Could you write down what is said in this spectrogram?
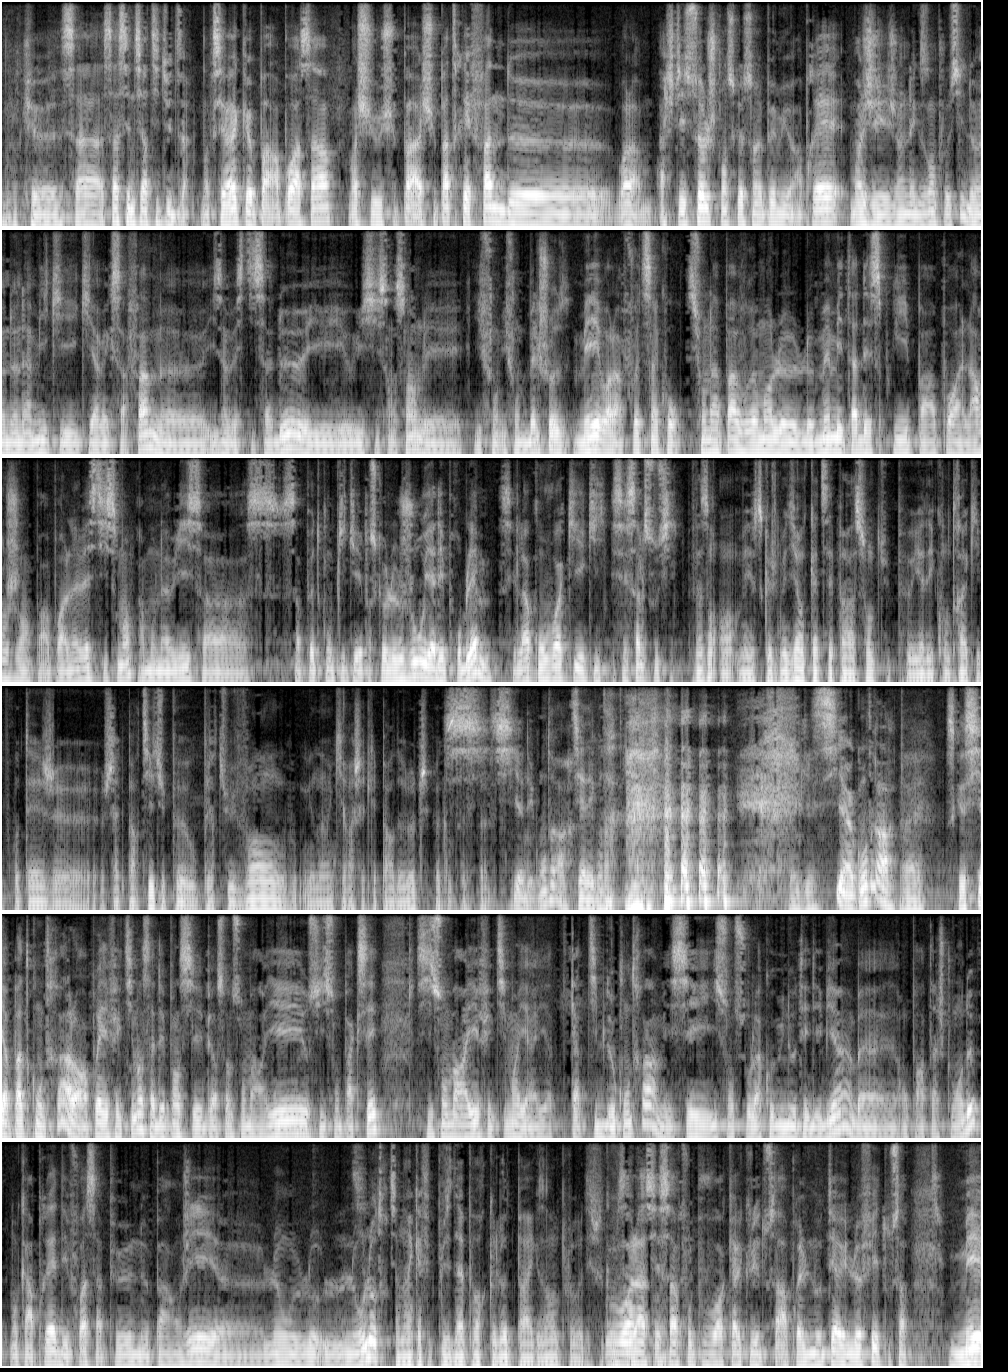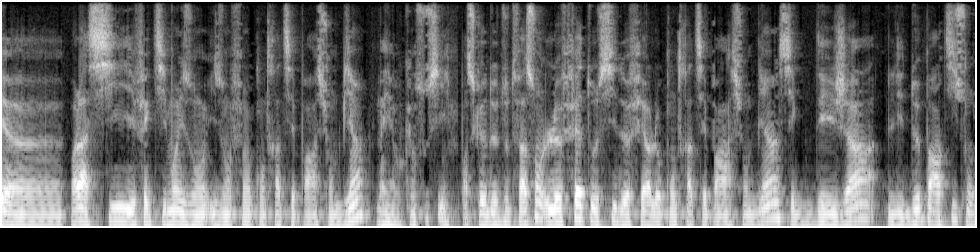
Donc ça, ça c'est une certitude ça. Donc c'est vrai que par rapport à ça, moi je, je suis pas, je suis pas très fan de, voilà, acheter seul. Je pense que c'est un peu mieux. Après, moi j'ai un exemple aussi d'un ami qui, qui avec sa femme, euh, ils investissent à deux, ils réussissent ensemble et ils font, ils font de belles choses. Mais voilà, faut être synchro. Si on n'a pas vraiment le, même état d'esprit par rapport à l'argent, par rapport à l'investissement, à mon avis, ça, ça peut être compliqué. Parce que le jour où il y a des problèmes, c'est là qu'on voit qui est qui. C'est ça le souci. De toute façon, mais ce que je me dis en cas de séparation, tu peux, il y a des contrats qui protègent euh, chaque partie. Tu peux, ou pire tu vends, ou il y en a un qui rachète les parts de l'autre. Je sais pas comment ça se passe. S'il y a des contrats. S'il y a des contrats. S'il y a un contrat. Ouais. Parce que s'il n'y a pas de contrat, alors après, effectivement, ça dépend si les personnes sont mariées ou s'ils sont paxés. S'ils sont mariés, effectivement, il y a, y a, quatre types de contrats, mais s'ils sont sous la communauté des biens, ben, on partage tout en deux. Donc après, des fois, ça peut ne pas arranger euh, l'un ou l'autre. S'il y en a un qui a fait plus d'apport que l'autre, par exemple, ou des choses comme ça. Voilà, c'est ça, faut pouvoir calculer tout ça. Après, le notaire, il le fait, tout ça. Mais euh, voilà, si effectivement, ils ont, ils ont fait un contrat de séparation de biens, ben, il n'y a aucun souci. Parce que de toute façon, le fait aussi de faire le contrat de séparation de biens, c'est que déjà, les deux parties sont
